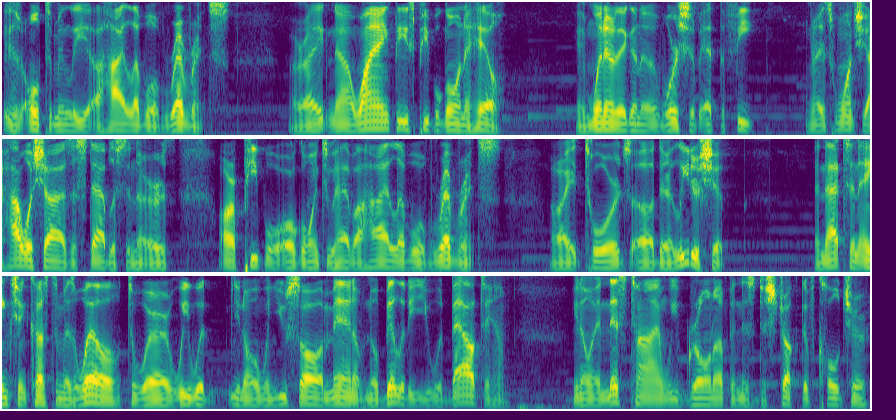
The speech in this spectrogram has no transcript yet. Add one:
is ultimately a high level of reverence. All right. Now, why ain't these people going to hell? And when are they going to worship at the feet? Right. It's once Yahweh is established in the earth, our people are going to have a high level of reverence, all right, towards uh, their leadership. And that's an ancient custom as well, to where we would, you know, when you saw a man of nobility, you would bow to him. You know, in this time, we've grown up in this destructive culture.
